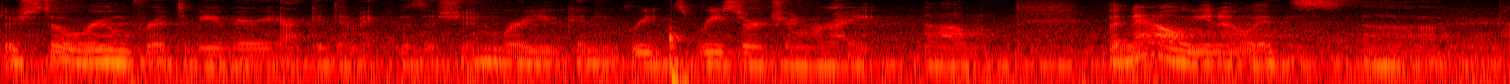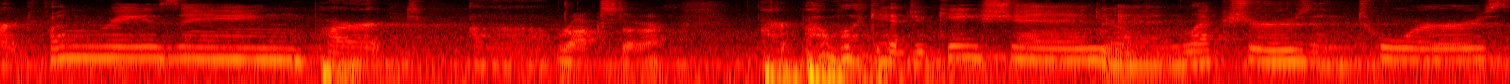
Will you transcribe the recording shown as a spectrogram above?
there's still room for it to be a very academic position where you can re- research and write. Um, but now, you know, it's uh, part fundraising, part uh, Rockstar. part public education Yeah. and lectures and tours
